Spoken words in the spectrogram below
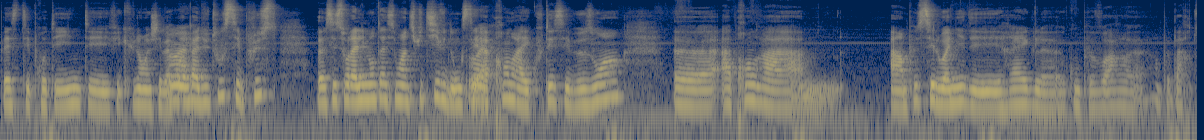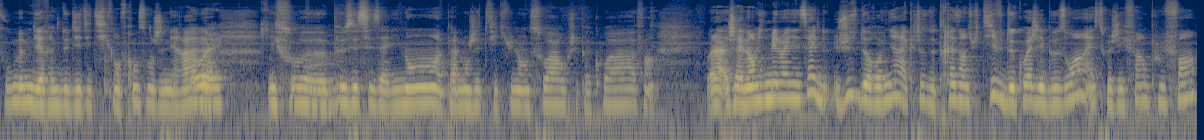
pèse tes protéines, tes féculents et je sais pas quoi, Ouais. pas du tout. C'est plus, c'est sur l'alimentation intuitive, donc c'est Ouais. apprendre à écouter ses besoins, apprendre à, à un peu s'éloigner des règles qu'on peut voir euh, un peu partout, même des règles de diététique en France en général. Ouais. Il faut euh, peser ses aliments, pas manger de féculents le soir ou je sais pas quoi. Enfin, voilà, j'avais envie de m'éloigner de ça et de- juste de revenir à quelque chose de très intuitif, de quoi j'ai besoin. Est-ce que j'ai faim, plus faim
